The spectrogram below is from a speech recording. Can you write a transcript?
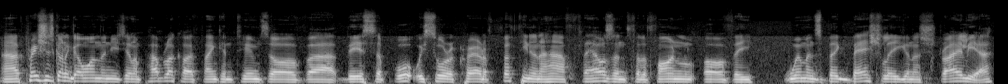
uh, pressure's going to go on the New Zealand public, I think, in terms of uh, their support. We saw a crowd of 15,500 for the final of the Women's Big Bash League in Australia.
